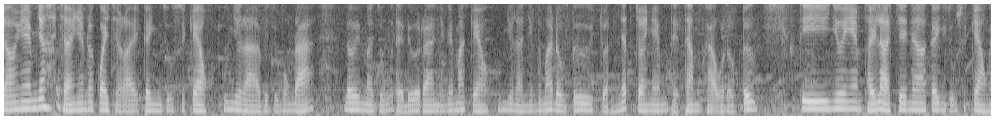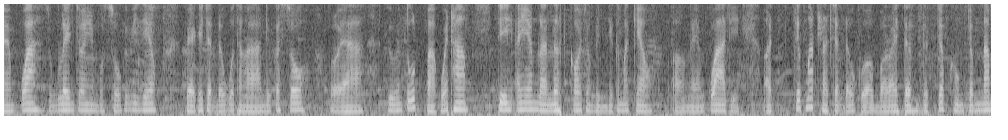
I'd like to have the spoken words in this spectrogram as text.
Chào anh em nhé, chào anh em đã quay trở lại kênh Dũng xoay kèo cũng như là Việt Dũng bóng đá nơi mà Dũng có thể đưa ra những cái mã kèo cũng như là những cái mã đầu tư chuẩn nhất cho anh em có thể tham khảo và đầu tư. Thì như anh em thấy là trên ờ, kênh Dũng xoay kèo ngày hôm qua Dũng lên cho anh em một số cái video về cái trận đấu của thằng ờ, Newcastle rồi à Juventus và West Ham. Thì anh em lần lượt coi cho mình những cái mã kèo ở ngày hôm qua thì ở trước mắt là trận đấu của Brighton được chấp 0.5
